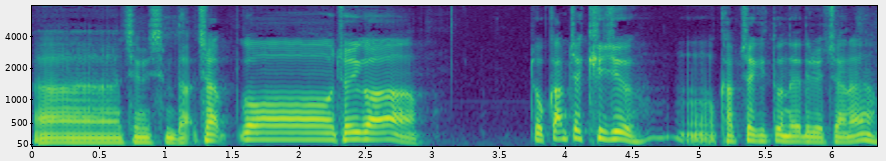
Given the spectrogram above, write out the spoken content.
아 재밌습니다. 자, 어, 저희가 또 깜짝 퀴즈 어, 갑자기 또 내드렸잖아요.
